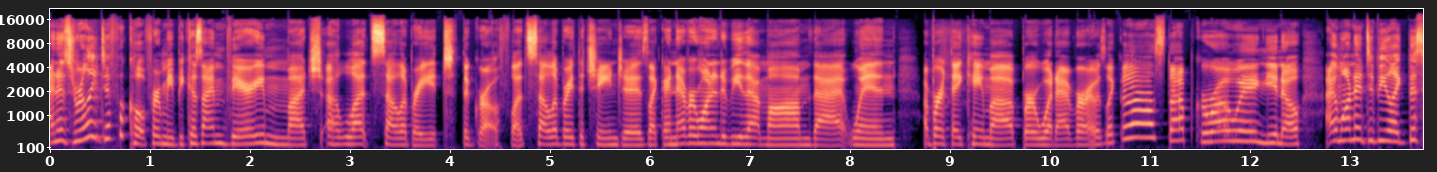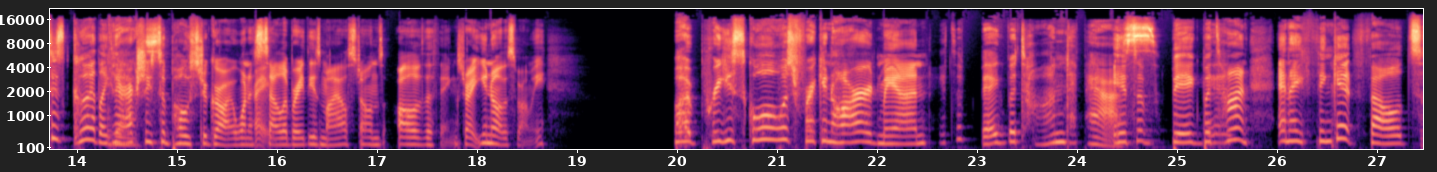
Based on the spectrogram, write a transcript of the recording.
And it's really difficult for me because I'm very much a let's celebrate the growth. Let's celebrate the changes. Like I never wanted to be that mom that when a birthday came up or whatever, I was like, "Oh, stop growing," you know. I wanted to be like, "This is good. Like they're Yes. actually supposed to grow. I want to celebrate these milestones, all of the things, right? You know this about me." But preschool was freaking hard, man. it's a big baton to pass. It's a big baton. And I think it felt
